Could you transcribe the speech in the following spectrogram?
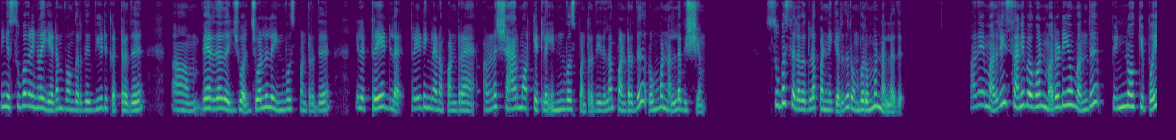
நீங்கள் சுப விரயங்களை இடம் வாங்குறது வீடு கட்டுறது வேறு ஏதாவது ஜுவ ஜுவல்லில் இன்வெஸ்ட் பண்ணுறது இல்லை ட்ரேடில் ட்ரேடிங்கில் நான் பண்ணுறேன் அதனால் ஷேர் மார்க்கெட்டில் இன்வெஸ்ட் பண்ணுறது இதெல்லாம் பண்ணுறது ரொம்ப நல்ல விஷயம். சுப செலவுகளாக பண்ணிக்கிறது ரொம்ப ரொம்ப நல்லது. அதே மாதிரி சனி பகவான் மறுபடியும் வந்து பின்னோக்கி போய்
